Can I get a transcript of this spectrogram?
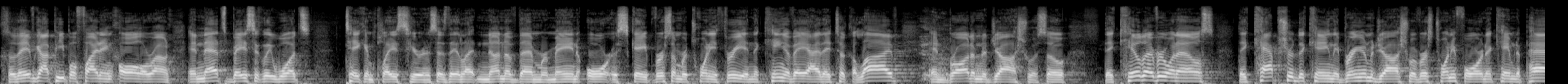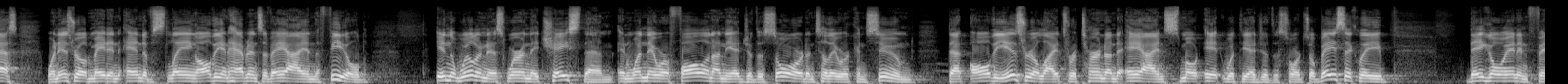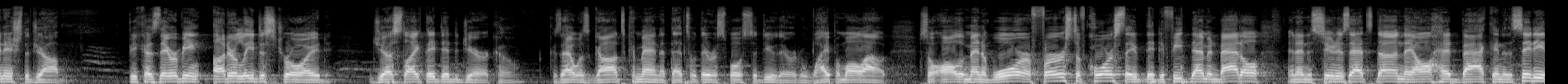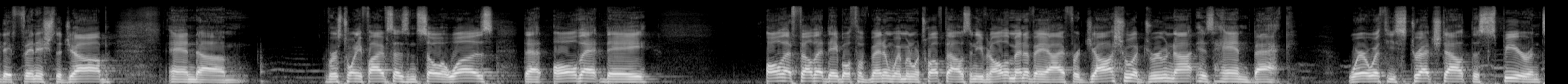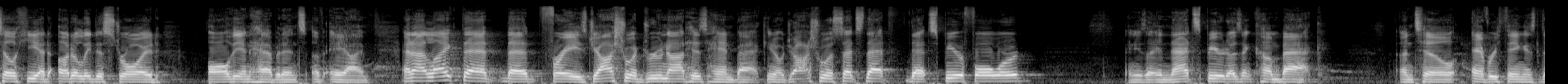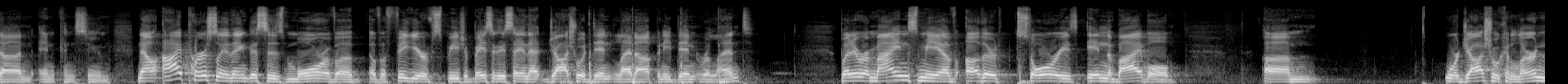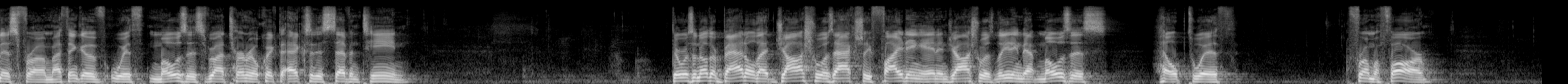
So they've got people fighting all around. And that's basically what's taken place here. And it says they let none of them remain or escape. Verse number 23, and the king of Ai they took alive and brought him to Joshua. So they killed everyone else. They captured the king. They bring him to Joshua. Verse 24, and it came to pass when Israel made an end of slaying all the inhabitants of Ai in the field, in the wilderness wherein they chased them, and when they were fallen on the edge of the sword until they were consumed, that all the Israelites returned unto Ai and smote it with the edge of the sword. So basically, they go in and finish the job because they were being utterly destroyed just like they did to Jericho. because that was God's command that that's what they were supposed to do. They were to wipe them all out. So all the men of war first, of course, they, they defeat them in battle, and then as soon as that's done, they all head back into the city. They finish the job. And um, verse 25 says, And so it was that all that day, all that fell that day, both of men and women, were 12,000, even all the men of Ai, for Joshua drew not his hand back, wherewith he stretched out the spear until he had utterly destroyed all the inhabitants of Ai. And I like that, that phrase, Joshua drew not his hand back. You know, Joshua sets that, that spear forward, and he's like, and that spear doesn't come back until everything is done and consumed. Now, I personally think this is more of a, of a figure of speech of basically saying that Joshua didn't let up and he didn't relent. But it reminds me of other stories in the Bible um, where Joshua can learn this from. I think of with Moses. If you want to turn real quick to Exodus 17. There was another battle that Joshua was actually fighting in and Joshua was leading that Moses helped with from afar.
